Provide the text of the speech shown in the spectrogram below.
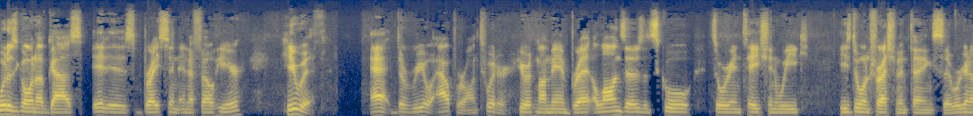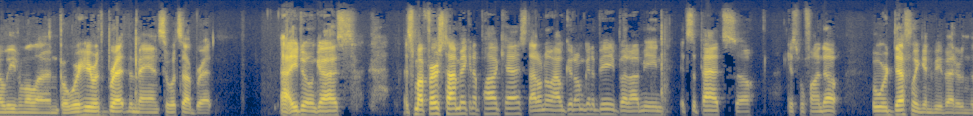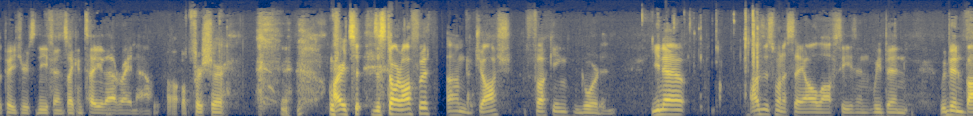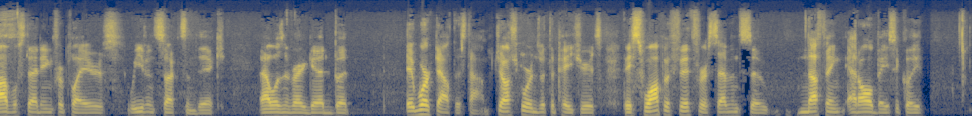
What is going up, guys? It is Bryson NFL here, here with at the real Alper on Twitter. Here with my man Brett. Alonzo's at school. It's orientation week. He's doing freshman things, so we're gonna leave him alone. But we're here with Brett, the man. So what's up, Brett? How you doing, guys? It's my first time making a podcast. I don't know how good I'm gonna be, but I mean, it's the Pats, so I guess we'll find out. But we're definitely going to be better than the Patriots defense. I can tell you that right now. Oh, for sure. All right, so to start off with, um, Josh fucking Gordon. You know, I just want to say all off season we've been we've been Bible studying for players. We even sucked some dick. That wasn't very good, but it worked out this time. Josh Gordon's with the Patriots. They swap a fifth for a seventh, so nothing at all basically.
